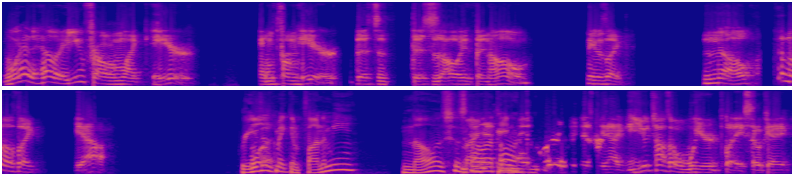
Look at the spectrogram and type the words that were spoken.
Where the hell are you from? I'm like, Here. I'm from here. This is this has always been home. He was like, No. And I was like, Yeah. Were you Well- just making fun of me? No, it's just Mine how I is- talk. literally just react. Utah's a weird place, okay?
